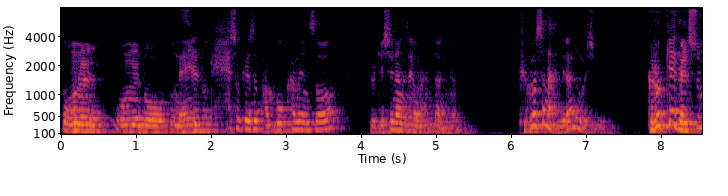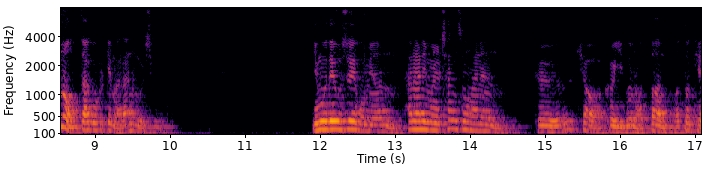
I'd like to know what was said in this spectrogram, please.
또 오늘, 오늘도 또 내일도 계속해서 반복하면서 그렇게 신앙생활을 한다면 그것은 아니라는 것입니다. 그렇게 될 수는 없다고 그렇게 말하는 것입니다. 디모데후서에 보면 하나님을 찬송하는 그 혀, 그 입은 어떤 어떻게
